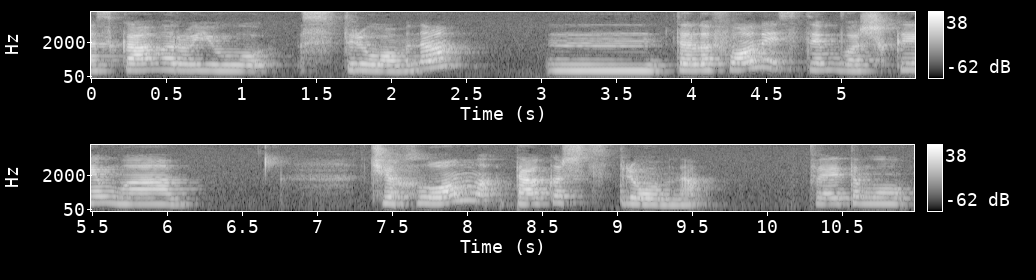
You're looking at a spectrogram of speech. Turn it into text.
Е, З камерою стрьомна. Телефони з цим важким е, чехлом також стрьомна. Тому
